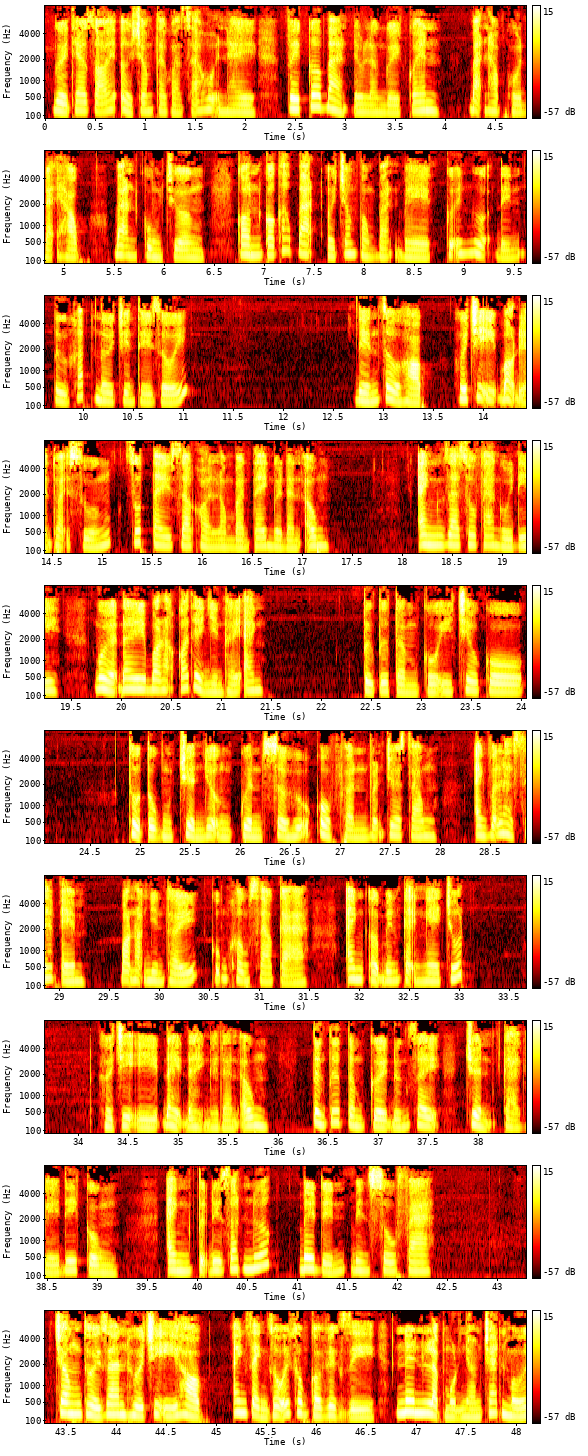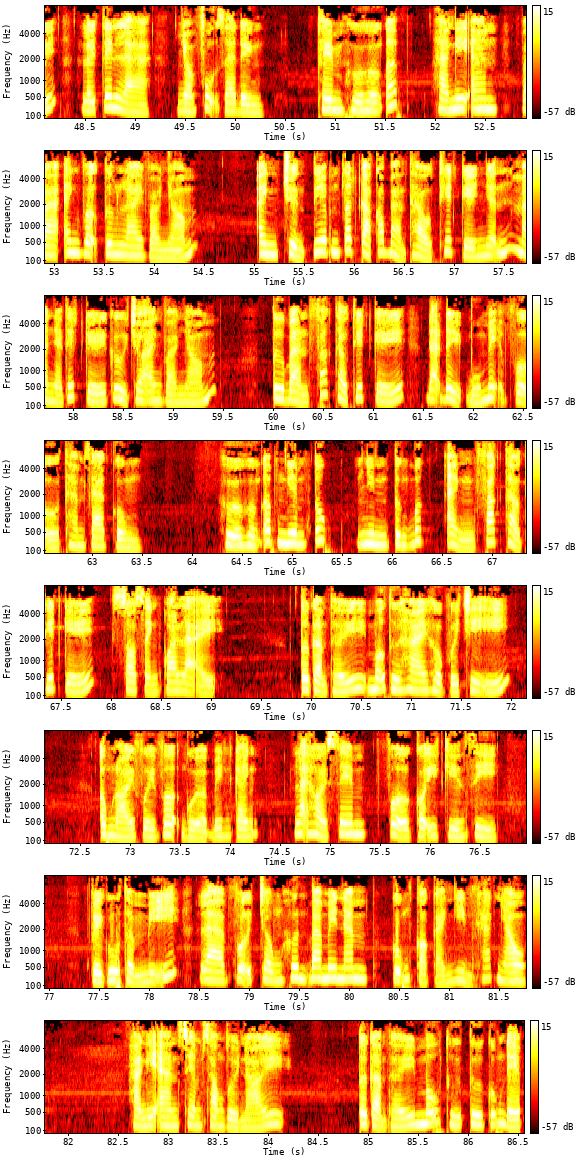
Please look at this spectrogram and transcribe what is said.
Người theo dõi ở trong tài khoản xã hội này về cơ bản đều là người quen, bạn học hồi đại học, bạn cùng trường, còn có các bạn ở trong vòng bạn bè cưỡi ngựa đến từ khắp nơi trên thế giới. Đến giờ họp, hứa chị bỏ điện thoại xuống, rút tay ra khỏi lòng bàn tay người đàn ông. Anh ra sofa ngồi đi, ngồi ở đây bọn họ có thể nhìn thấy anh. Từ tư tầm cố ý trêu cô. Thủ tục chuyển nhượng quyền sở hữu cổ phần vẫn chưa xong, anh vẫn là sếp em. Bọn họ nhìn thấy cũng không sao cả, anh ở bên cạnh nghe chút. Hứa chị ý đẩy đẩy người đàn ông. Từng tư tầm cười đứng dậy, chuyển cả ghế đi cùng. Anh tự đi rót nước, bê đến bên sofa. Trong thời gian hứa chị ý họp, anh rảnh rỗi không có việc gì nên lập một nhóm chat mới, lấy tên là Nhóm Phụ Gia Đình. Thêm hứa hướng ấp, Hà Nghi An và anh vợ tương lai vào nhóm. Anh chuyển tiêm tất cả các bản thảo thiết kế nhẫn mà nhà thiết kế gửi cho anh vào nhóm. Từ bản phát thảo thiết kế đã để bố mẹ vợ tham gia cùng. Hứa hướng ấp nghiêm túc, nhìn từng bức ảnh phát thảo thiết kế, so sánh qua lại. Tôi cảm thấy mẫu thứ hai hợp với chi ý. Ông nói với vợ ngồi ở bên cạnh, lại hỏi xem vợ có ý kiến gì. Về gu thẩm mỹ là vợ chồng hơn 30 năm cũng có cái nhìn khác nhau. Hà Nghi An xem xong rồi nói, tôi cảm thấy mẫu thứ tư cũng đẹp.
